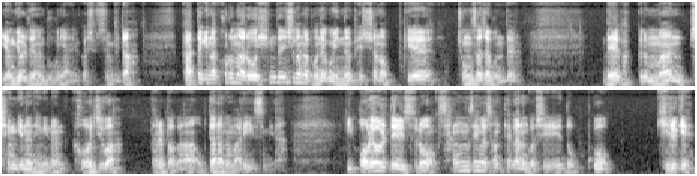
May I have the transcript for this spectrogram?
연결되는 부분이 아닐까 싶습니다. 가뜩이나 코로나로 힘든 시간을 보내고 있는 패션 업계 종사자분들 내 밥그릇만 챙기는 행위는 거지와 다를 바가 없다라는 말이 있습니다. 이 어려울 때일수록 상생을 선택하는 것이 높고 길게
